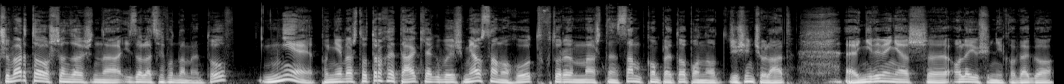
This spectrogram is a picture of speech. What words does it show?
Czy warto oszczędzać na izolację fundamentów? Nie, ponieważ to trochę tak, jakbyś miał samochód, w którym masz ten sam komplet opon od 10 lat, e, nie wymieniasz e, oleju silnikowego,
